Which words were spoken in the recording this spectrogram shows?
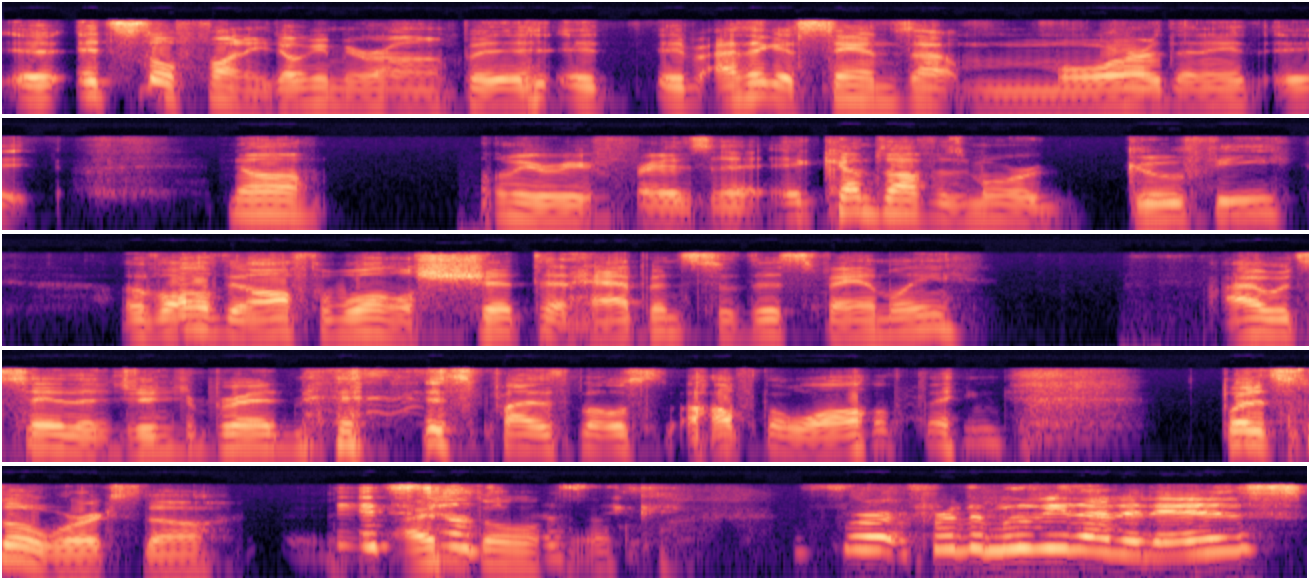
it, it's still funny? Don't get me wrong, but it, it, it I think it stands out more than it, it. No, let me rephrase it. It comes off as more goofy. Of all the off the wall shit that happens to this family, I would say the gingerbread man is probably the most off the wall thing, but it still works though. It still, still- does. Like, for for the movie that it is,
